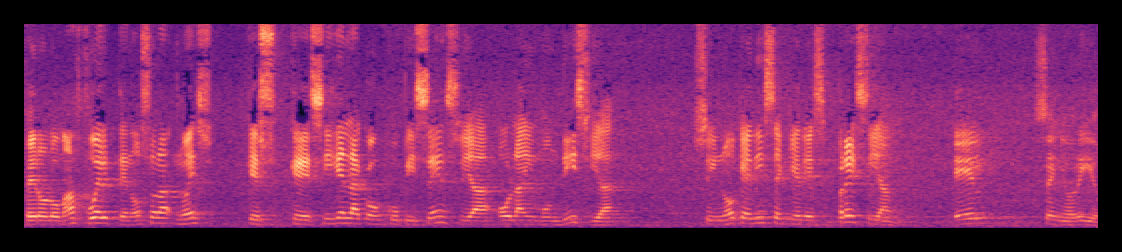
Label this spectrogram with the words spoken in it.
Pero lo más fuerte no, solo, no es que, siguen la concupiscencia o la inmundicia, sino que dice que desprecian el señorío.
